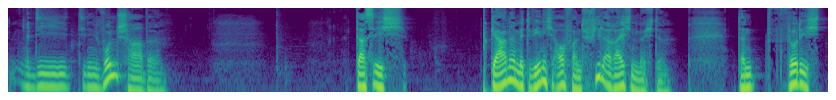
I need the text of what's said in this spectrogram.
die, die den Wunsch habe, dass ich gerne mit wenig Aufwand viel erreichen möchte, dann würde ich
